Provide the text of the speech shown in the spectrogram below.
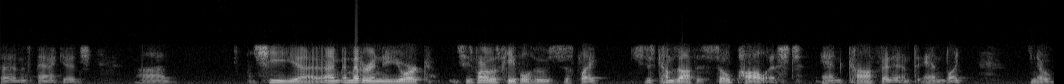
uh, in this package. Uh, she, uh, I met her in New York. She's one of those people who's just like she just comes off as so polished and confident and like, you know,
